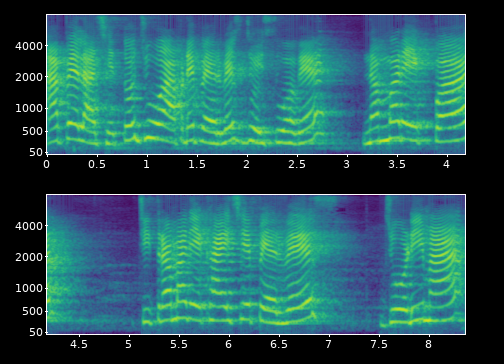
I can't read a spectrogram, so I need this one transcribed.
આપેલા છે. તો જુઓ આપણે પહેરવેશ જોઈશું હવે. નંબર એક પર ચિત્રમાં દેખાય છે પહેરવેશ જોડીમાં.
